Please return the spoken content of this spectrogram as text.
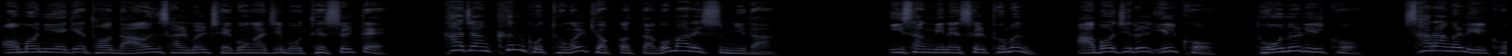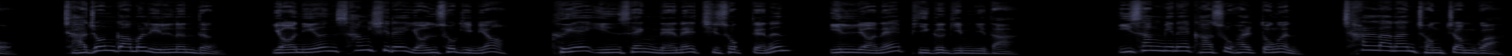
어머니에게 더 나은 삶을 제공하지 못했을 때 가장 큰 고통을 겪었다고 말했습니다. 이상민의 슬픔은 아버지를 잃고 돈을 잃고 사랑을 잃고 자존감을 잃는 등 연이은 상실의 연속이며 그의 인생 내내 지속되는 일련의 비극입니다. 이상민의 가수 활동은 찬란한 정점과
